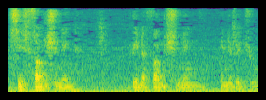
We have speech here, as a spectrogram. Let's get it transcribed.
this is functioning, being a functioning individual.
